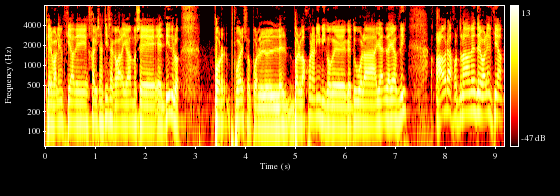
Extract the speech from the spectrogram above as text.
que el Valencia de Javi Sánchez acabara llevándose el título por, por eso, por el, por el bajón anímico que, tuvo la, la Youth League. Ahora, afortunadamente, el Valencia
